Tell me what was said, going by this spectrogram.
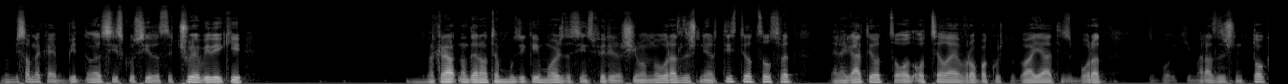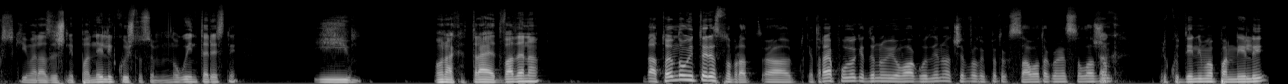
но мислам дека е битно да се искуси и да се чуе бидејќи на крајот на денот е музика и можеш да се инспирираш. Има многу различни артисти од цел свет, делегати од, од, од цела Европа кои што доаѓаат и зборат, збор, ќе има различни токс, ќе има различни панели кои што се многу интересни. И онака трае два дена, Да, тоа е многу интересно, брат. Ќе трае повеќе денови оваа година, четврток, петок, сабота, ако не се лажам. Така. Преку ден има панели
